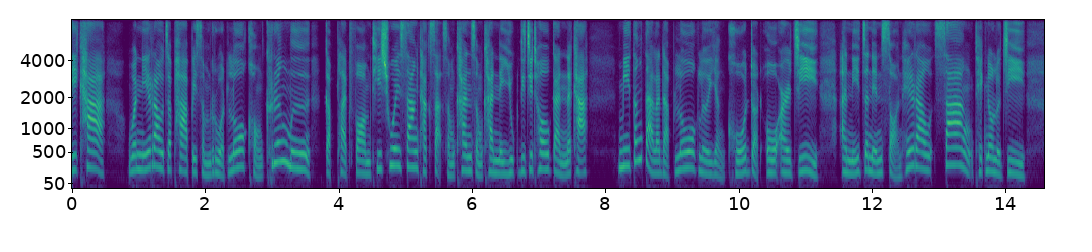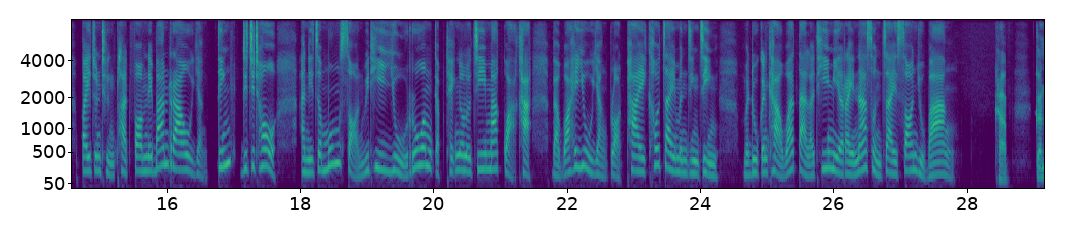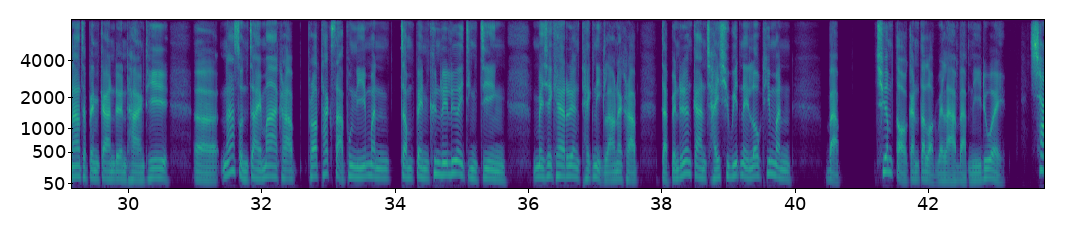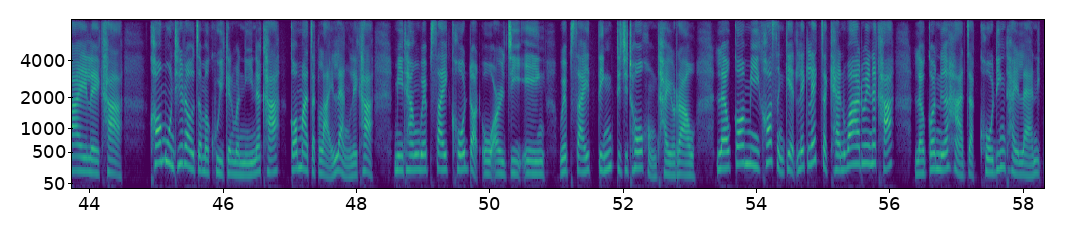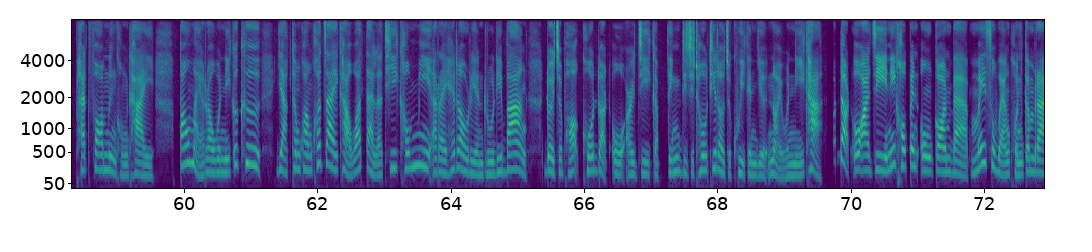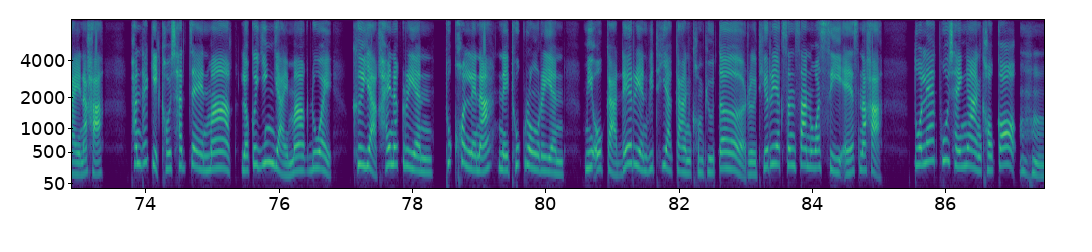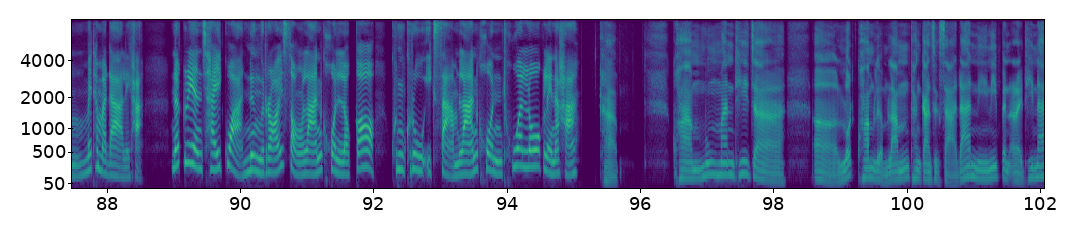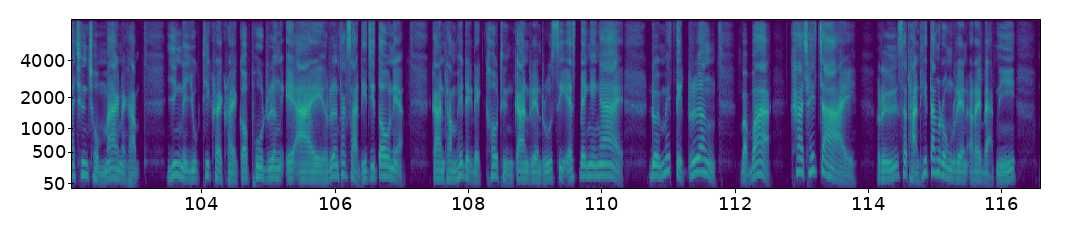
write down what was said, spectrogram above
ดีค่ะ วันนี้เราจะพาไปสำรวจโลกของเครื่องมือกับแพลตฟอร์มที่ช่วยสร้างทักษะสำคัญสำคัญในยุคดิจิทัลกันนะคะ มีตั้งแต่ระดับโลกเลยอย่าง code.org อันนี้จะเน้นสอนให้เราสร้างเทคโนโลยี ไปจนถึงแพลตฟอร์มในบ้านเราอย่าง Think Digital อันนี้จะมุ่งสอนวิธีอยู่ร่วมกับเทคโนโลยีมากกว่าค่ะ แบบว่าให้อยู่อย่างปลอดภัยเข้าใจมันจริง ๆ มาดูกันค่ะว่าแต่ละที่มีอะไรน่าสนใจซ่อนอยู่บ้าง ครับ ก็น่าจะเป็นการเดินทางที่น่าสนใจมากครับ เพราะทักษะพวกนี้มันจำเป็นขึ้นเรื่อยๆ จริง ๆ ไม่ใช่แค่เรื่องเทคนิคแล้วนะครับ แต่เป็นเรื่องการใช้ชีวิตในโลกที่มันแบบเชื่อมต่อกันตลอดเวลาแบบนี้ด้วย ใช่เลยค่ะ ข้อมูลที่เราจะมาคุยกันวันนี้นะคะ ก็มาจากหลายแหล่งเลยค่ะ มีทั้งเว็บไซต์ code.org เอง เว็บไซต์ Think Digital ของไทยเรา แล้วก็มีข้อสังเกตเล็กๆ จาก Canva ด้วยนะคะ แล้วก็เนื้อหาจาก Coding Thailand อีกแพลตฟอร์มหนึ่งของไทย เป้าหมายเราวันนี้ก็คือ อยากทำความเข้าใจค่ะว่าแต่ละที่เขามีอะไรให้เราเรียนรู้ได้บ้าง โดยเฉพาะ code.org กับ Think Digital ที่เราจะคุยกันเยอะหน่อยวันนี้ค่ะ code.org นี่เขาเป็นองค์กรแบบไม่แสวงผลกำไรนะคะ พันธกิจเขาชัดเจนมาก แล้วก็ยิ่งใหญ่มากด้วย คืออยากให้นักเรียนทุกคนเลยนะ ในทุกโรงเรียน มีโอกาสได้เรียนวิทยาการคอมพิวเตอร์ หรือที่เรียกสั้นๆว่า CS นะคะ ตัวเลขผู้ใช้งานเขาก็ไม่ธรรมดาเลยค่ะ นักเรียนใช้กว่า 102 ล้านคน แล้วก็คุณครูอีก 3 ล้านคนทั่วโลกเลยนะคะ ครับ ความมุ่งมั่นที่จะ ลดความเหลื่อมล้ำทางการศึกษาด้านนี้นี่เป็นอะไรที่น่าชื่นชมมากนะครับ ยิ่งในยุคที่ใครๆ ก็พูดเรื่อง AI เรื่องทักษะดิจิทัลเนี่ย การทำให้เด็กๆเข้าถึงการเรียนรู้ CS ได้ง่าย ๆ โดยไม่ติดเรื่องแบบว่าค่าใช้จ่าย หรือสถานที่ตั้งโรงเรียนอะไรแบบนี้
